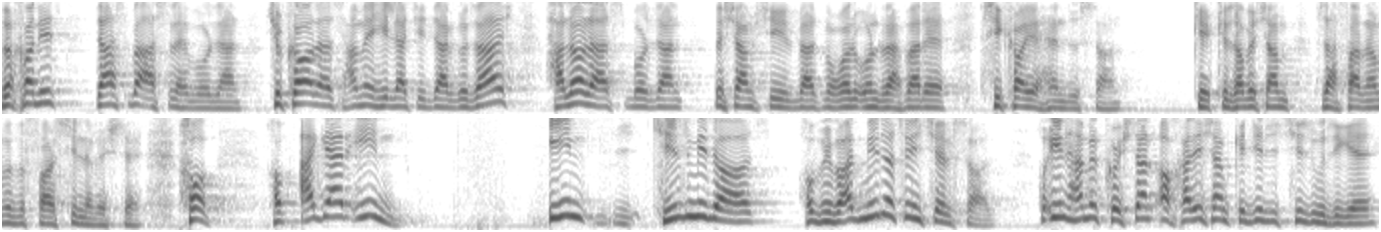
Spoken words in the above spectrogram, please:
بخوانید دست به اسلحه بردن. چه کار از همه حیلتی درگذشت؟ حلال است بردن به شمشیر. بعد به قول اون رهبر سیکای هندوستان که کتابش هم زفرنامه به فارسی نوشته. خب خب اگر این این چیز می‌داد خب میباید می‌داد تو این چل سال. خب این همه کشتن آخریش هم که دید چیز بود دیگه.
